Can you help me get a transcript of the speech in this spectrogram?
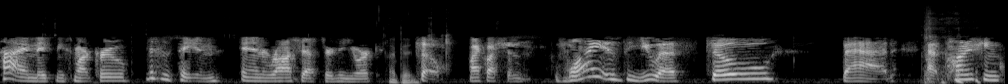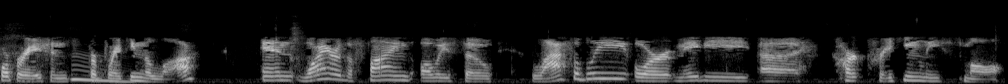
Hi, Make Me Smart crew. This is Peyton in Rochester, New York. Hi, Peyton. So, my question Why is the U.S. so bad at punishing corporations for breaking the law? And why are the fines always so laughably or maybe uh, heartbreakingly small.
